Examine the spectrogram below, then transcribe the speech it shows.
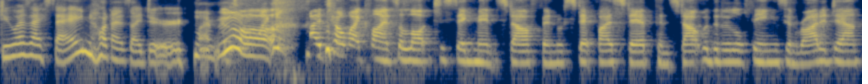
do as I say, not as I do. Like, I, tell my, I tell my clients a lot to segment stuff and step by step and start with the little things and write it down.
